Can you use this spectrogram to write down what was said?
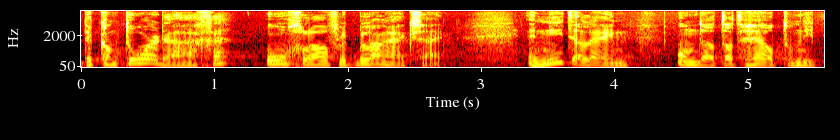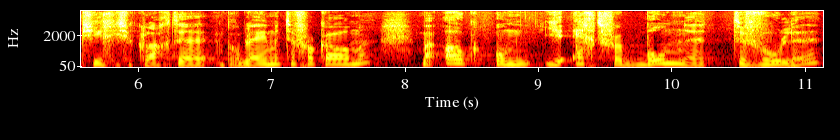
de kantoordagen ongelooflijk belangrijk zijn. En niet alleen omdat dat helpt om die psychische klachten en problemen te voorkomen, maar ook om je echt verbonden te voelen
